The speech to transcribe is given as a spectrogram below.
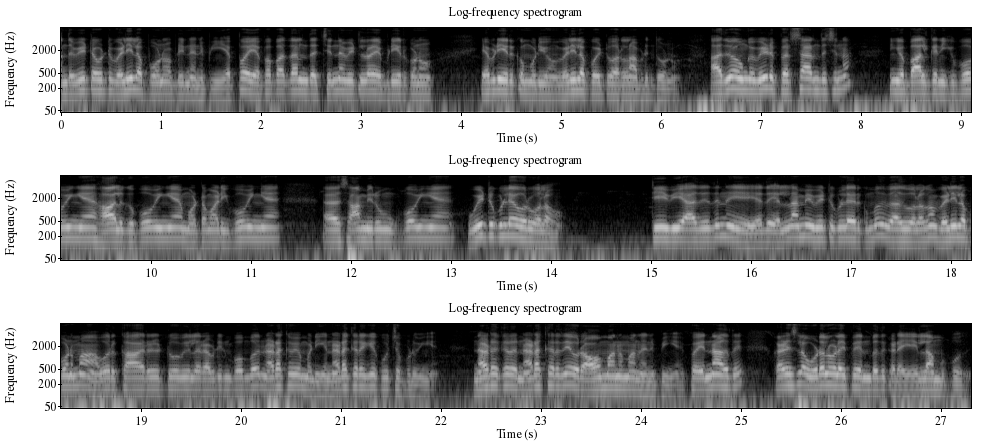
அந்த வீட்டை விட்டு வெளியில் போகணும் அப்படின்னு நினைப்பீங்க. எப்போ எப்போ பார்த்தாலும் இந்த சின்ன வீட்டில் எப்படி இருக்கணும் எப்படி இருக்க முடியும் வெளியில் போயிட்டு வரலாம் அப்படின்னு தோணும். அதுவே உங்கள் வீடு பெருசாக இருந்துச்சுன்னா நீங்கள் பால்கனிக்கு போவீங்க ஹாலுக்கு போவீங்க மொட்டை மாடிக்கு போவீங்க சாமி ரூமுக்கு போவீங்க. வீட்டுக்குள்ளே ஒரு உலகம். டிவி அது இதுன்னு எது எல்லாமே வீட்டுக்குள்ளே இருக்கும்போது அது உலகம். வெளியில் போகணுமா? ஒரு காரு டூ வீலர் அப்படின்னு போகும்போது நடக்கவே மாட்டீங்க. நடக்கிறக்கே கூச்சப்படுவீங்க. நடக்கிற நடக்கிறதே ஒரு அவமானமாக நினைப்பீங்க. இப்போ என்ன ஆகுது? கடைசியில் உடல் உழைப்பு என்பது கிடையாது இல்லாமல் போகுது.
